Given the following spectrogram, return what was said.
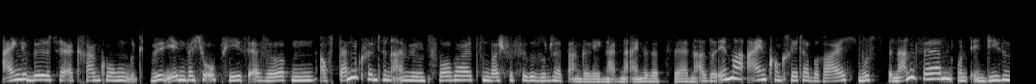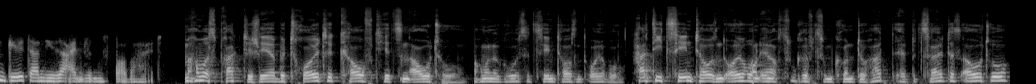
eingebildete Erkrankungen, will irgendwelche OPs erwirken. Auch dann könnte ein Einwilligungsvorbehalt zum Beispiel für Gesundheitsangelegenheiten eingesetzt werden. Also immer ein konkreter Bereich muss benannt werden und in diesem gilt dann dieser Einwilligungsvorbehalt. Machen wir es praktisch. Der Betreute kauft jetzt ein Auto. Machen wir eine Größe 10.000 Euro. Hat die 10.000 Euro und er noch Zugriff zum Konto hat, er bezahlt das Auto.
